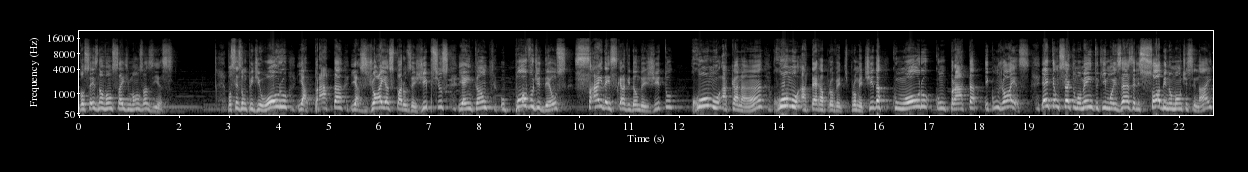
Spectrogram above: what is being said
vocês não vão sair de mãos vazias vocês vão pedir o ouro e a prata e as joias para os egípcios, e aí então o povo de Deus sai da escravidão do Egito, rumo a Canaã, rumo à terra prometida, com ouro, com prata e com joias. E aí tem um certo momento que Moisés ele sobe no Monte Sinai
